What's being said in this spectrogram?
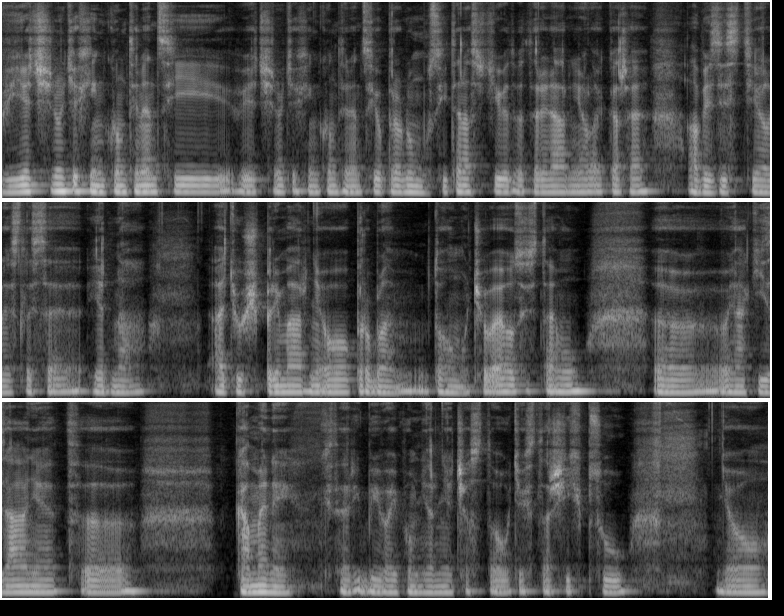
Většinu těch inkontinencí, většinu těch inkontinencí opravdu musíte navštívit veterinárního lékaře, aby zjistil, jestli se jedná ať už primárně o problém toho močového systému, e, nějaký zánět, e, kameny, které bývají poměrně často u těch starších psů, Jo,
